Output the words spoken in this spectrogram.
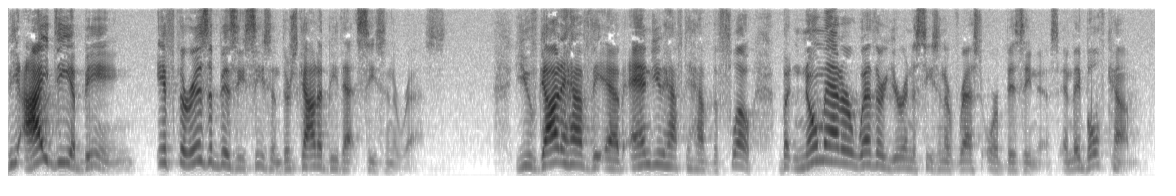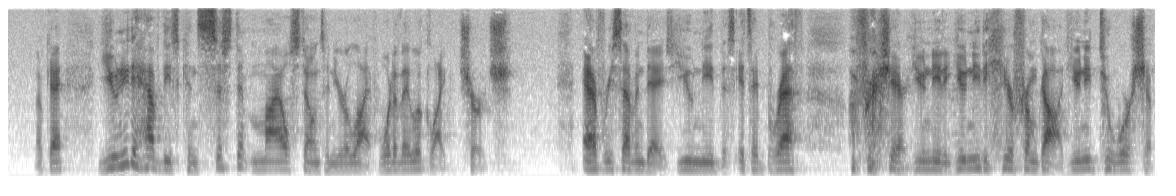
the idea being, if there is a busy season, there's got to be that season of rest. You've got to have the ebb and you have to have the flow. But no matter whether you're in a season of rest or busyness, and they both come, okay, you need to have these consistent milestones in your life. What do they look like? Church. Every seven days, you need this. It's a breath of fresh air. You need it. You need to hear from God. You need to worship.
